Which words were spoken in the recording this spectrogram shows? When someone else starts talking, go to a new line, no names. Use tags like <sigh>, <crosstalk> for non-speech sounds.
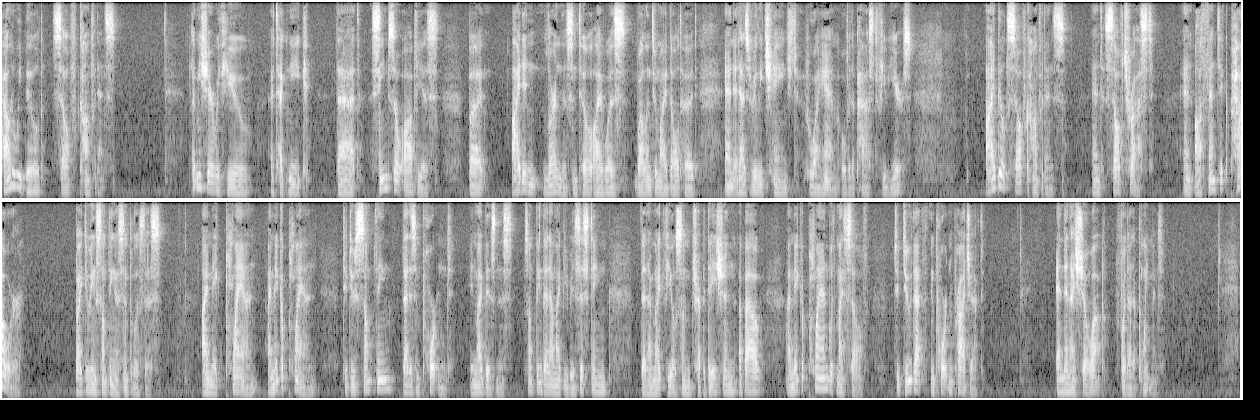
How do we build self confidence? Let me share with you a technique that seems so obvious, but I didn't learn this until I was well into my adulthood, and it has really changed who I am over the past few years. I built self confidence and self trust and authentic power by doing something as simple as this. I make plan, I make a plan to do something that is important in my business, something that I might be resisting, that I might feel some trepidation about. I make a plan with myself to do that important project, and then I show up for that appointment.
